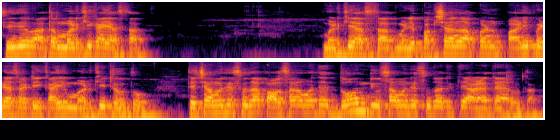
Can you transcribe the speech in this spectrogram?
तिथे आता मडकी काही असतात. मडकी असतात म्हणजे पक्ष्यांना आपण पाणी पिण्यासाठी काही मडकी ठेवतो. त्याच्यामध्ये सुद्धा पावसाळ्यामध्ये दोन दिवसामध्ये सुद्धा तिथे अळ्या तयार होतात.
